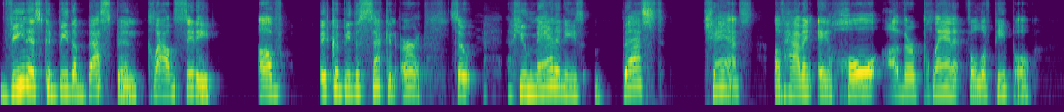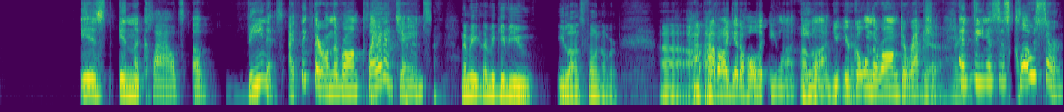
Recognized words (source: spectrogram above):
Venus could be the Bespin Cloud City of it could be the second Earth. So humanity's best chance of having a whole other planet full of people is in the clouds of Venus. I think they're on the wrong planet, James. let me let me give you Elon's phone number. Uh, how, how do I get a hold of Elon? I'm Elon, a, you, are going the wrong direction, yeah, I, and Venus is closer.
